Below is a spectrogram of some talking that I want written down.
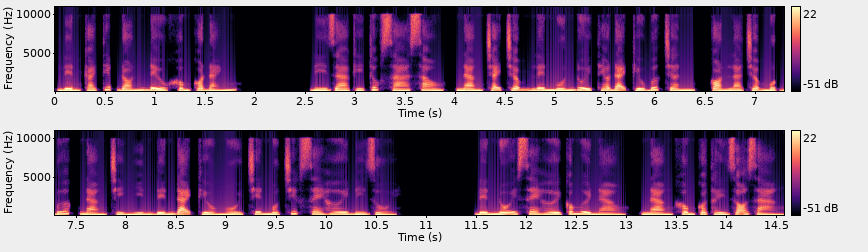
liền cái tiếp đón đều không có đánh. Đi ra ký túc xá sau, nàng chạy chậm lên muốn đuổi theo Đại Kiều bước chân, còn là chậm một bước nàng chỉ nhìn đến Đại Kiều ngồi trên một chiếc xe hơi đi rồi. Đến nỗi xe hơi có người nào, nàng không có thấy rõ ràng.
